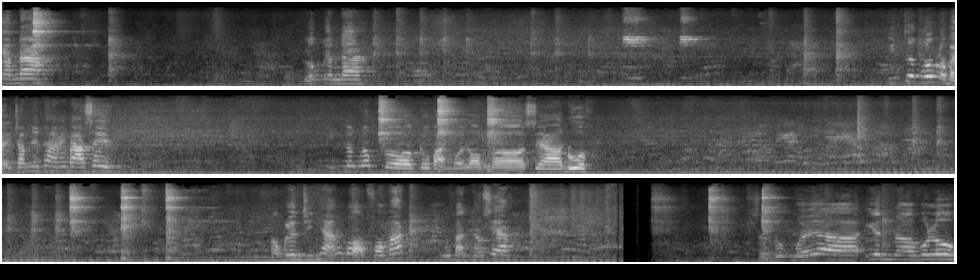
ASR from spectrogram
Canada lốp kích thước lốp là 700 x 23C kích thước lốp cơ, cơ bản của dòng uh, xe đua. Học lên chính hãng của format nguyên bản theo xe. Sử dụng với uh, yên uh, Volo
